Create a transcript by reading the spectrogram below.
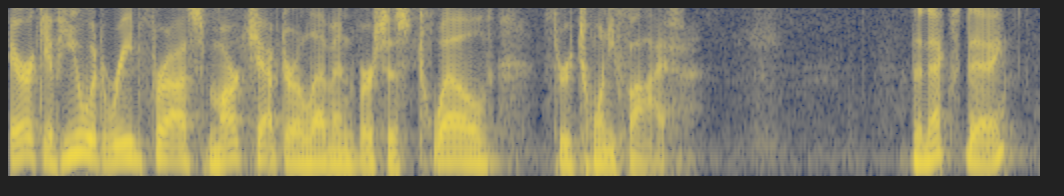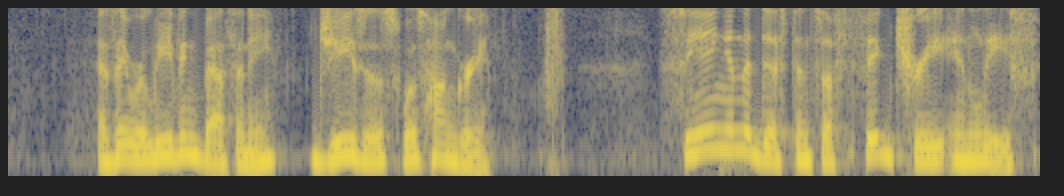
Eric, if you would read for us Mark chapter 11, verses 12 through 25. The next day, as they were leaving Bethany, Jesus was hungry. Seeing in the distance a fig tree in leaf,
